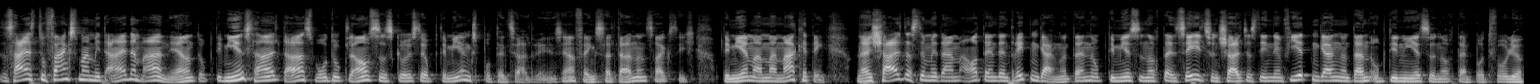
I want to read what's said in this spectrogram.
das heißt, du fangst mal mit einem an ja, und optimierst halt das, wo du glaubst, das größte Optimierungspotenzial drin ist. Ja? Fängst halt an und sagst, ich optimiere mal mein Marketing. Und dann schaltest du mit deinem Auto in den dritten Gang und dann optimierst du noch dein Sales und schaltest in den vierten Gang und dann optimierst du noch dein Portfolio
